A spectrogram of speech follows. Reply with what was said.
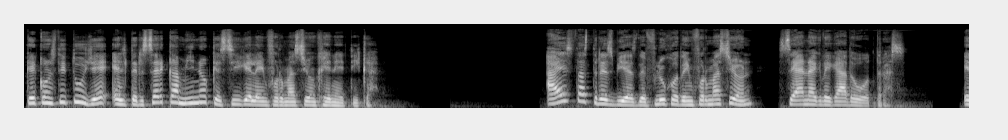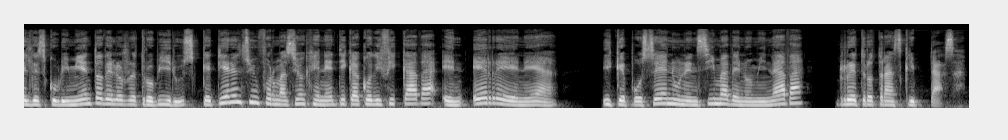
que constituye el tercer camino que sigue la información genética. A estas tres vías de flujo de información se han agregado otras. El descubrimiento de los retrovirus que tienen su información genética codificada en RNA y que poseen una enzima denominada retrotranscriptasa.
